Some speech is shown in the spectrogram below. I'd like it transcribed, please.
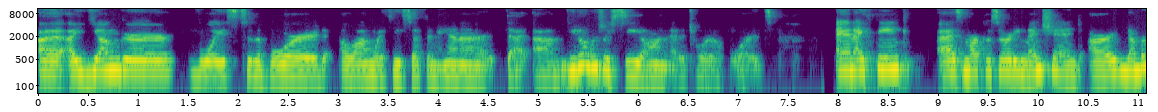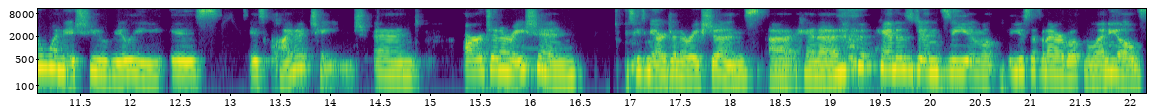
a, a younger voice to the board along with Yousef and Hannah that um, you don't usually see on editorial boards. And I think, as Marcos already mentioned, our number one issue really is is climate change and our generation excuse me, our generations, uh, Hannah, Hannah's Gen Z and Yousef and I are both millennials.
